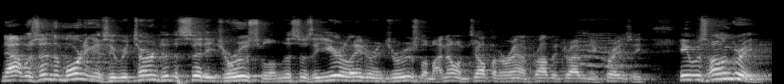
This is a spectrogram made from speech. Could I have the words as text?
Now it was in the morning as he returned to the city, Jerusalem. This is a year later in Jerusalem. I know I'm jumping around, probably driving you crazy. He was hungry.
